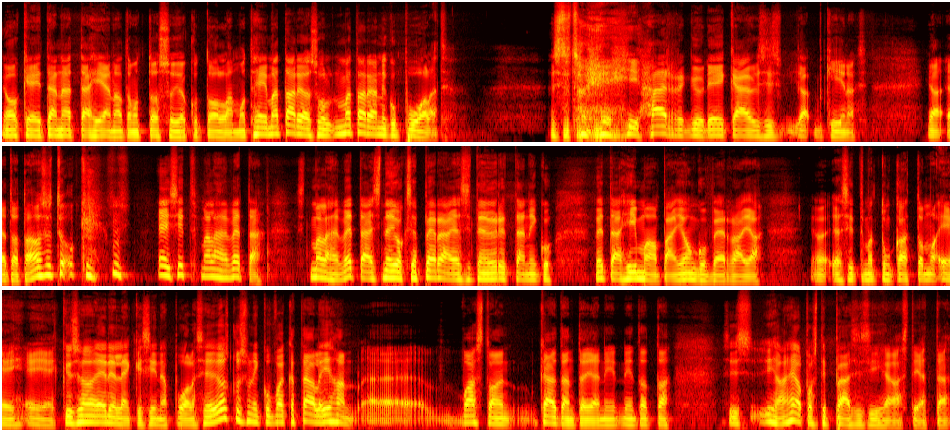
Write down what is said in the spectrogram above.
Joo, okei, tämä näyttää hienolta, mutta tuossa on joku tolla. Mutta hei, mä tarjoan, sul, mä tarjoan niinku puolet. Ja sitten hei, herregud, ei käy siis ja, Kiinaksi. Ja, ja tota, on sitten, okei, hm, ei sit, mä lähden vetää. Sitten mä lähden vetää ja sitten ne juoksee perään ja sitten ne yrittää niinku vetää himaan päin jonkun verran ja, ja, ja sitten mä tuun katsomaan, ei, ei, ei. Kyllä se on edelleenkin siinä puolessa. Ja joskus, niinku, vaikka tämä oli ihan äh, vastoin käytäntöjä, niin, niin tota, siis ihan helposti pääsi siihen asti, että,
